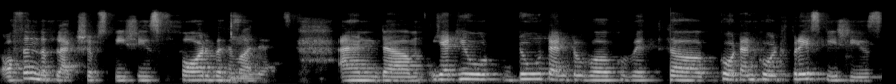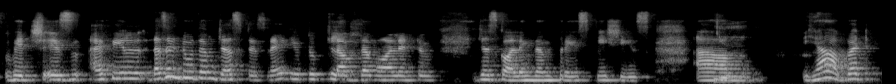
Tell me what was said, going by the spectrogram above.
often the flagship species for the himalayas and um, yet you do tend to work with the quote unquote prey species which is i feel doesn't do them justice right you to club them all into just calling them prey species um, yeah. yeah but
